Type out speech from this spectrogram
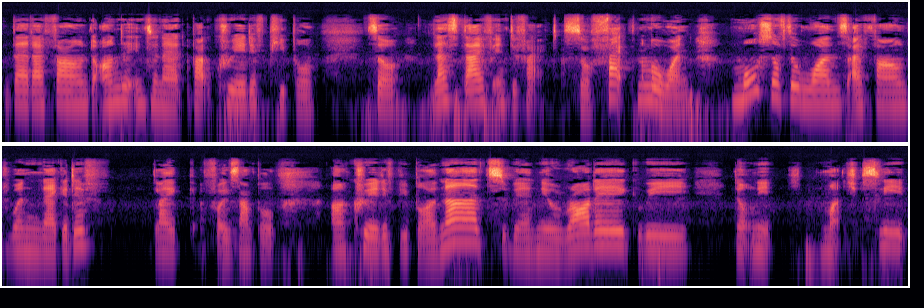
that I found on the internet about creative people. So let's dive into fact. So, fact number one most of the ones I found were negative. Like, for example, uh, creative people are nuts, we're neurotic, we don't need much sleep.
